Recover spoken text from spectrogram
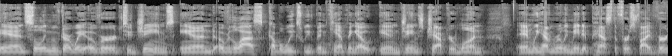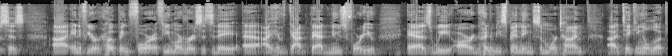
and slowly moved our way over to James. And over the last couple weeks, we've been camping out in James chapter 1 and we haven't really made it past the first five verses. Uh, and if you're hoping for a few more verses today, uh, I have got bad news for you, as we are going to be spending some more time uh, taking a look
